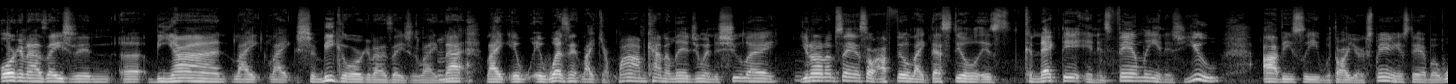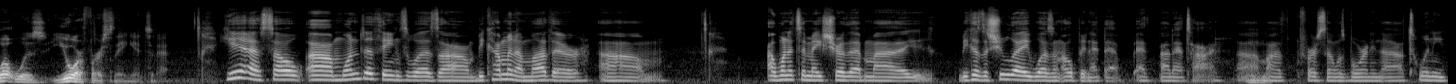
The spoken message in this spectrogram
organization uh, beyond like like Shimekia organization? Like not like it. It wasn't like your mom kind of led you into Shule. You know what I'm saying? So I feel like that still is connected and it's family and it's you, obviously with all your experience there. But what was your first thing into that? Yeah, so um, one of the things was um, becoming a mother. Um, I wanted to make sure that my because the Shule wasn't open at that at, by that time. Uh, My first son was born in uh, 20,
